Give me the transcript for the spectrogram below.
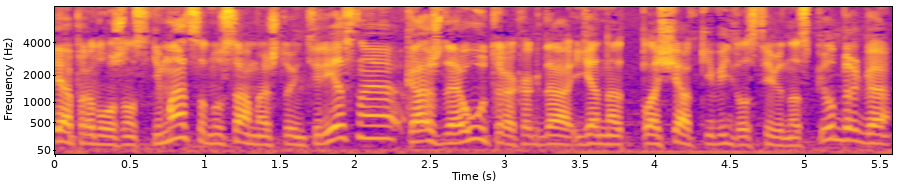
Я продолжил сниматься, но самое, что интересное, каждое утро, когда я на площадке площадке видел Стивена Спилберга.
